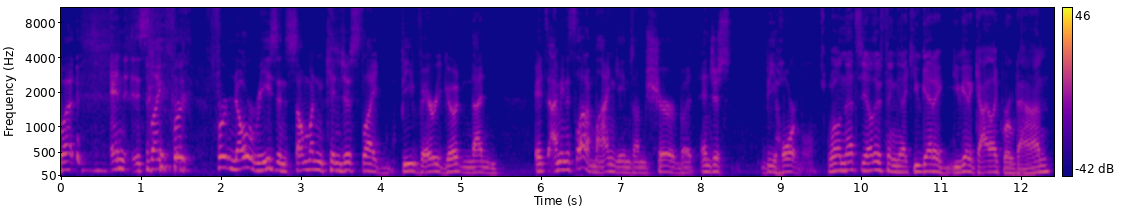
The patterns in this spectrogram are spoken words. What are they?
But and it's like for for no reason, someone can just like be very good and then it's. I mean, it's a lot of mind games, I'm sure, but and just be horrible. Well, and that's the other thing. Like you get a you get a guy like Rodon,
